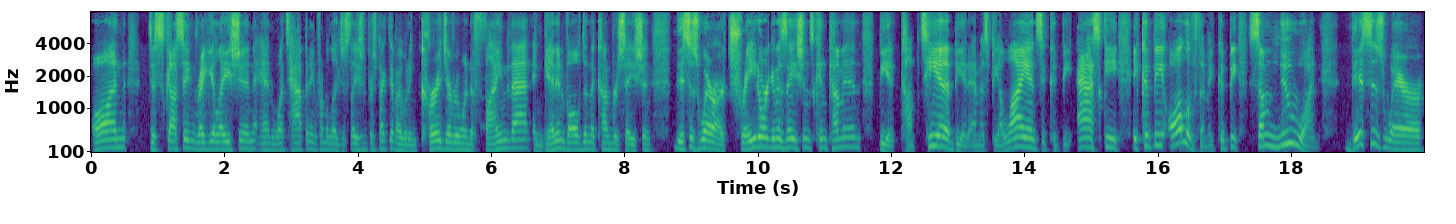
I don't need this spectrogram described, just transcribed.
on discussing regulation and what's happening from a legislation perspective. I would encourage everyone to find that and get involved in the conversation. This is where our trade organizations can come in, be it CompTIA, be it MSP Alliance, it could be ASCII, it could be all of them, it could be some new one. This is where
